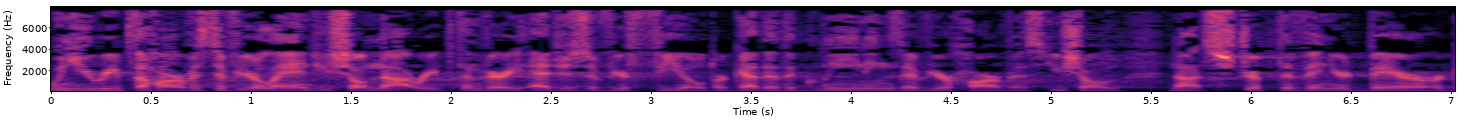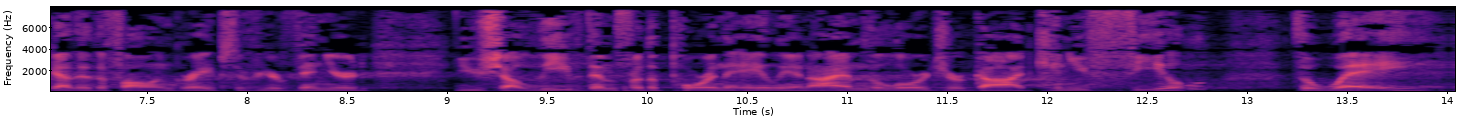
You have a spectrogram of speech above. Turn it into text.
When you reap the harvest of your land, you shall not reap the very edges of your field or gather the gleanings of your harvest. You shall not strip the vineyard bare or gather the fallen grapes of your vineyard. You shall leave them for the poor and the alien. I am the Lord your God. Can you feel the way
